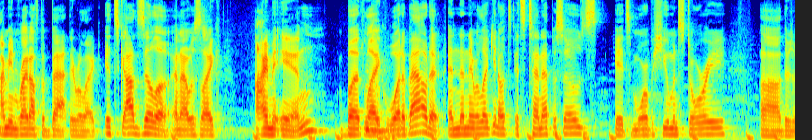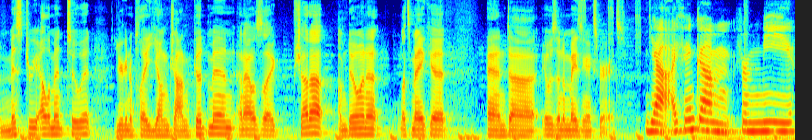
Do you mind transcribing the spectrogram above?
I mean, right off the bat, they were like, "It's Godzilla," and I was like, "I'm in." But like, mm-hmm. what about it? And then they were like, you know, it's, it's 10 episodes. It's more of a human story. Uh, there's a mystery element to it. You're gonna play young John Goodman, and I was like, shut up, I'm doing it. Let's make it. And uh, it was an amazing experience. Yeah, I think um, for me,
